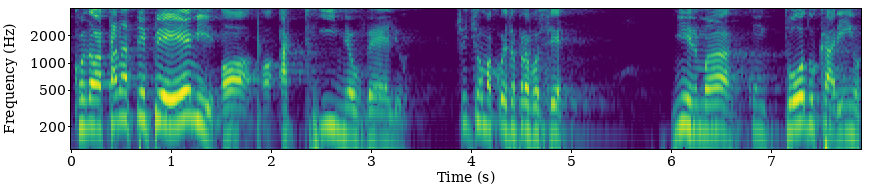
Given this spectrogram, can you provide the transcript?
Quando ela está na TPM, ó, ó, aqui, meu velho. Deixa eu dizer uma coisa para você. Minha irmã, com todo carinho,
